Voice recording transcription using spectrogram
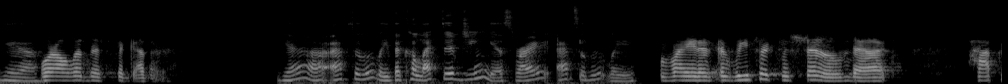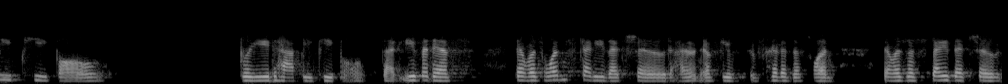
Yeah. We're all in this together. Yeah, absolutely. The collective genius, right? Absolutely. Right. And, and research has shown that happy people breed happy people. That even if there was one study that showed, I don't know if you've heard of this one, there was a study that showed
